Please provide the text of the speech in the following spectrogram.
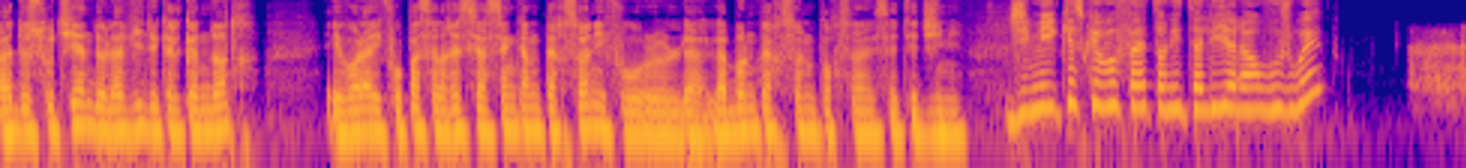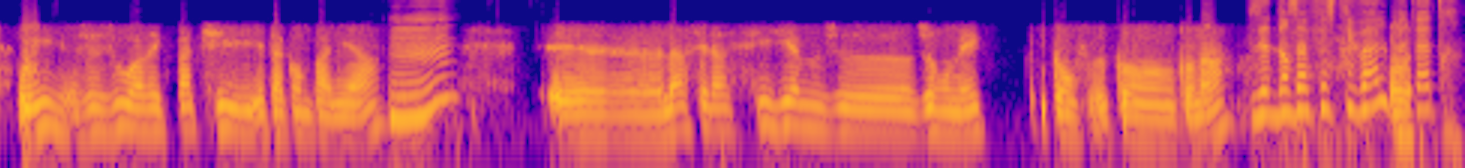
euh, de soutien de l'avis de quelqu'un d'autre. Et voilà, il faut pas s'adresser à 50 personnes, il faut la, la bonne personne pour ça, et ça a été Jimmy. Jimmy, qu'est-ce que vous faites en Italie? Alors Vous jouez? Oui, je joue avec Pachi et Accompagna. Hmm Et euh, là, c'est la sixième jo- journée qu'on a. Vous êtes dans un festival, peut-être?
